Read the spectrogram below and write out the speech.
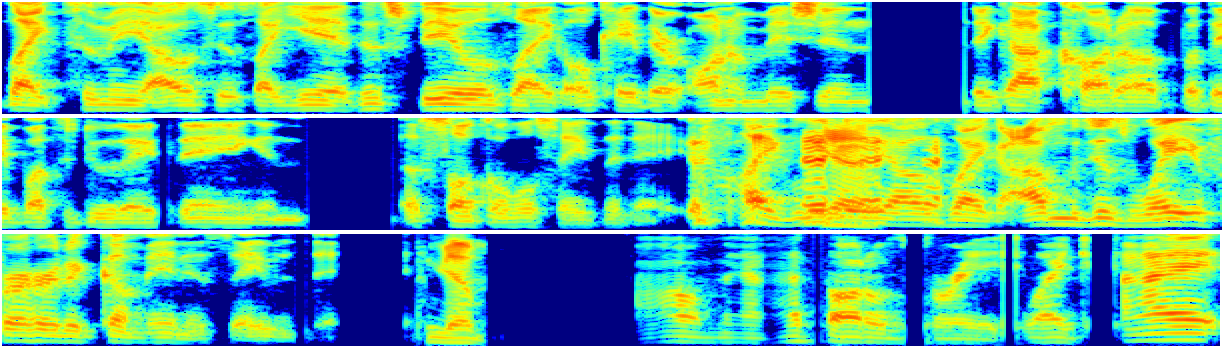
like to me, I was just like, yeah, this feels like okay, they're on a mission. They got caught up, but they about to do their thing, and Ahsoka will save the day. like literally, I was like, I'm just waiting for her to come in and save the day. Yep. Oh man, I thought it was great. Like I,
